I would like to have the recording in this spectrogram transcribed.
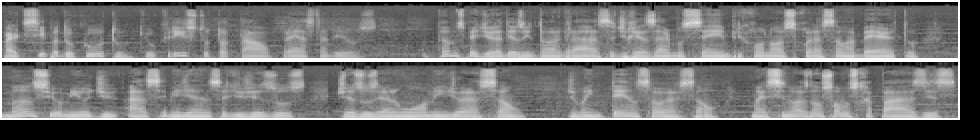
participa do culto que o Cristo total presta a Deus. Vamos pedir a Deus então a graça de rezarmos sempre com o nosso coração aberto, manso e humilde à semelhança de Jesus. Jesus era um homem de oração, de uma intensa oração, mas se nós não somos capazes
